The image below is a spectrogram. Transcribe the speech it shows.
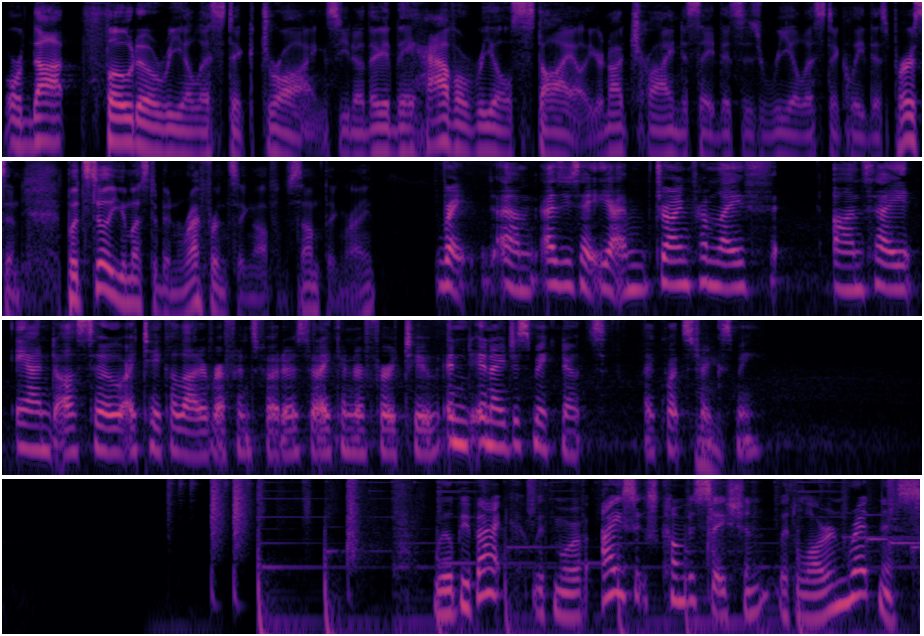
or not photorealistic drawings. You know, they they have a real style. You're not trying to say this is realistically this person, but still, you must have been referencing off of something, right? Right. Um, as you say, yeah, I'm drawing from life on site, and also I take a lot of reference photos that I can refer to, and and I just make notes like what strikes mm. me. We'll be back with more of Isaac's conversation with Lauren Redniss.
